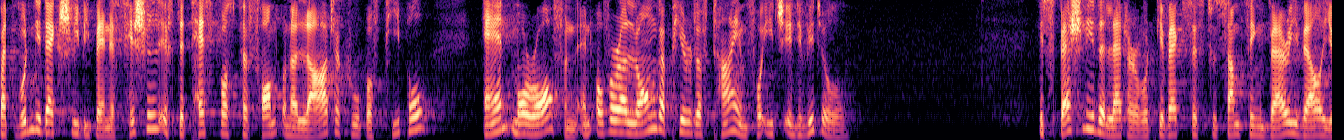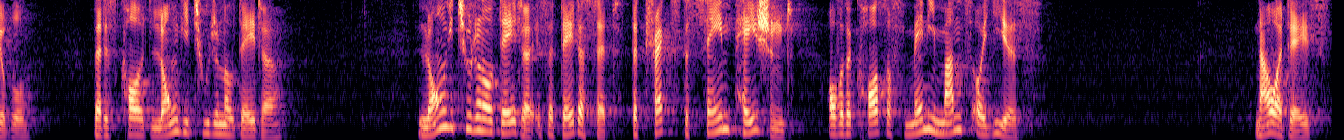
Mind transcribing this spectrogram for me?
But wouldn't it actually be beneficial if the test was performed on a larger group of people and more often and over a longer period of time for each individual? Especially the latter would give access to something very valuable that is called longitudinal data. Longitudinal data is a data set that tracks the same patient over the course of many months or years. Nowadays,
